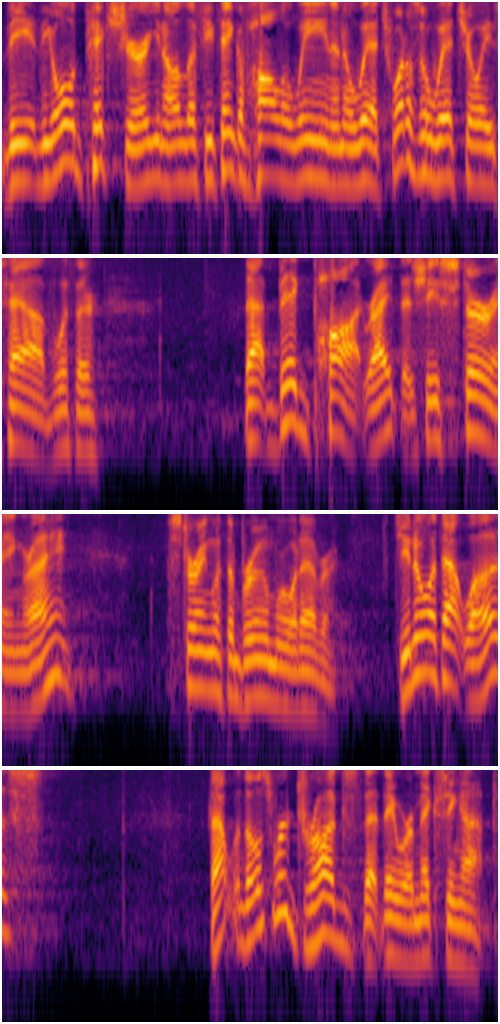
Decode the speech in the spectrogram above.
the, the old picture, you know, if you think of Halloween and a witch, what does a witch always have with her? that big pot, right, that she's stirring, right? Stirring with a broom or whatever. Do you know what that was? That, those were drugs that they were mixing up.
